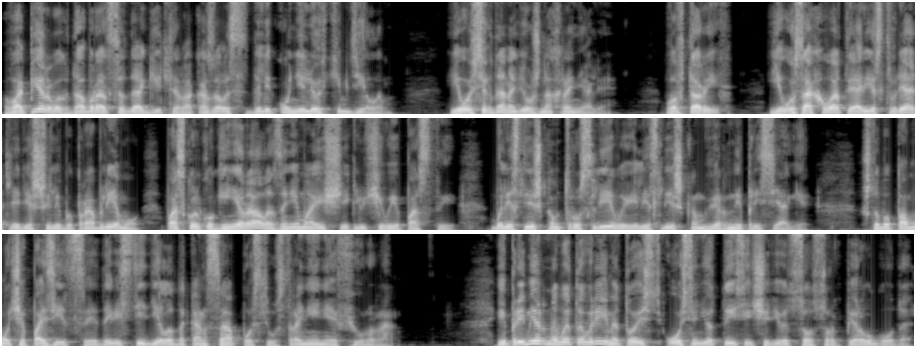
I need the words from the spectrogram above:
Во-первых, добраться до Гитлера оказалось далеко не легким делом. Его всегда надежно охраняли. Во-вторых, его захват и арест вряд ли решили бы проблему, поскольку генералы, занимающие ключевые посты, были слишком трусливы или слишком верны присяге, чтобы помочь оппозиции довести дело до конца после устранения фюрера. И примерно в это время, то есть осенью 1941 года,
